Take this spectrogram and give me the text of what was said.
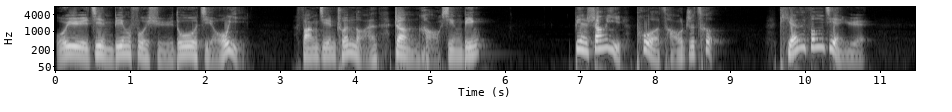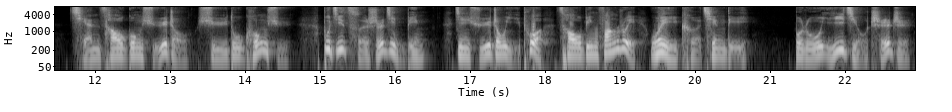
吾欲进兵赴许都久矣，方今春暖，正好兴兵。”便商议破曹之策。田丰谏曰：“前操攻徐州，许都空虚，不及此时进兵。今徐州已破，操兵方锐，未可轻敌。”不如以久持之，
